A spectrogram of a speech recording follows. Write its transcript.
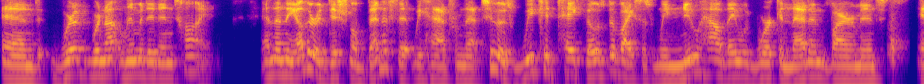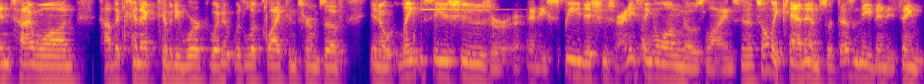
and we're we're not limited in time. And then the other additional benefit we had from that too is we could take those devices. We knew how they would work in that environment in Taiwan, how the connectivity worked, what it would look like in terms of you know latency issues or any speed issues or anything along those lines. And it's only Cat M, so it doesn't need anything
